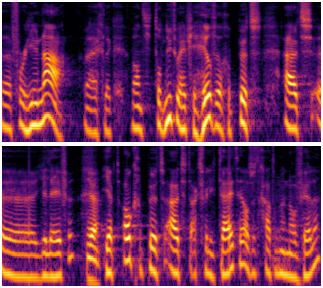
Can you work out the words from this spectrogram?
eh, voor hierna eigenlijk? Want tot nu toe heb je heel veel geput uit eh, je leven. ja, Je hebt ook geput uit de actualiteit, hè, als het gaat om een novelle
